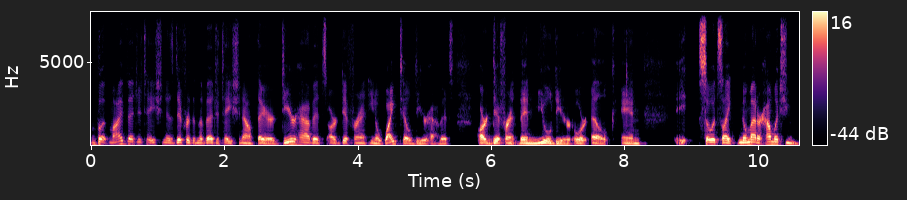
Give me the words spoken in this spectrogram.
but my vegetation is different than the vegetation out there. Deer habits are different you know whitetail deer habits are different than mule deer or elk. And it, so it's like no matter how much you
